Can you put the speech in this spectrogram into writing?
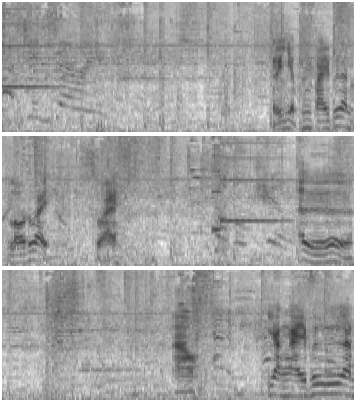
Legendary. เอ้ยอย่าเพิ่งไปเพื่อนรอด้วย สวย Double kill. เออเอา Enemy ยังไงเพื่อน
